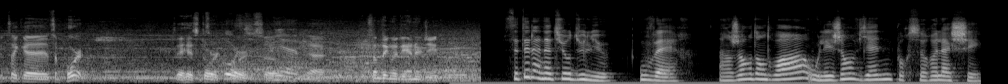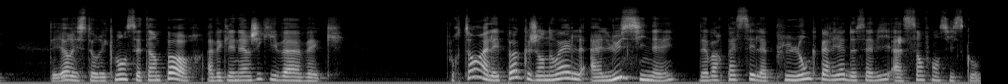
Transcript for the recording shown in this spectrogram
It's like a it's a port, it's a historic port, port. So yeah. yeah, something with the energy. C'était la nature du lieu, ouvert, un genre d'endroit où les gens viennent pour se relâcher. D'ailleurs, historiquement, c'est un port, avec l'énergie qui va avec. Pourtant, à l'époque, Jean-Noël hallucinait d'avoir passé la plus longue période de sa vie à San Francisco.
